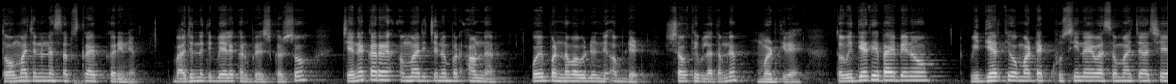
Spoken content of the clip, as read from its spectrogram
તો અમારી ચેનલને સબસ્ક્રાઇબ કરીને બાજુનેથી બે લેકન પ્રેસ કરશો. જેને કારણે અમારી ચેનલ પર આવનાર કોઈ પણ નવા વિડીયોની અપડેટ સૌથી પહેલાં તમને મળતી રહે. તો વિદ્યાર્થી ભાઈ બહેનો વિદ્યાર્થીઓ માટે ખુશીના એવા સમાચાર છે.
